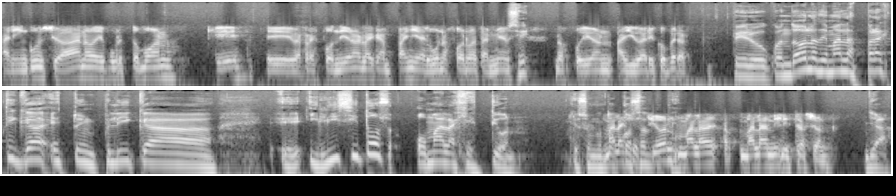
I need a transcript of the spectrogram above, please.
a ningún ciudadano de Puerto Montt que eh, respondieron a la campaña y de alguna forma también nos pudieron ayudar y cooperar. Pero cuando hablas de malas prácticas, ¿esto implica eh, ilícitos o mala gestión? Que son Mala cosas gestión, mala, mala administración. Ya.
